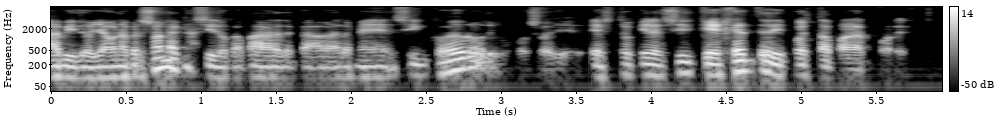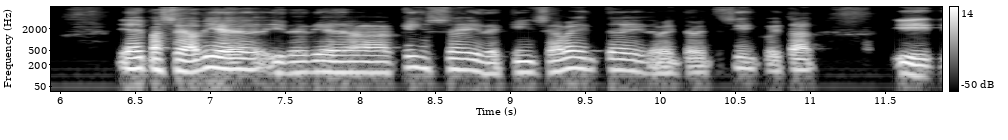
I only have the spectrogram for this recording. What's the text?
habido ya una persona que ha sido capaz de pagarme 5 euros. Digo, pues oye, esto quiere decir que hay gente dispuesta a pagar por esto. Y ahí pasé a 10, y de 10 a 15, y de 15 a 20, y de 20 a 25 y tal. Y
